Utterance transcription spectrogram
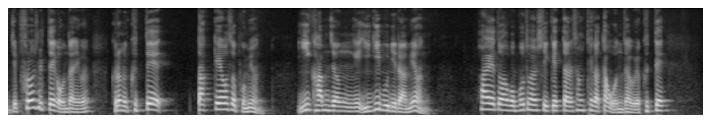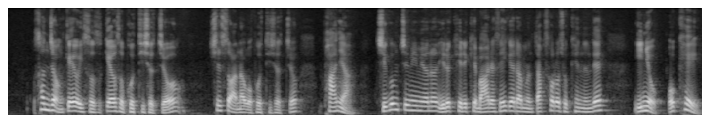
이제 풀어질 때가 온다니까요. 그러면 그때 딱 깨어서 보면 이 감정의 이 기분이라면 화해도 하고 모두 할 수 있겠다는 상태가 딱 온다고요. 그때 선정 깨어 있어서 깨어서 버티셨죠 실수 안 하고 버티셨죠? 반야. 지금쯤이면은 이렇게 이렇게 말해서 해결하면 딱 서로 좋겠는데 인욕. 오케이.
